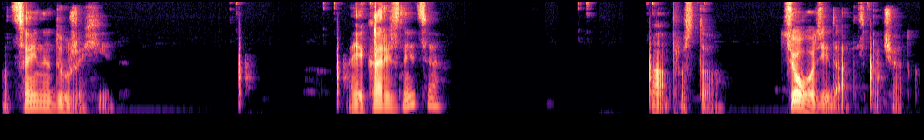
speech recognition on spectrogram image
Оцей не дуже хід. А яка різниця? А, просто цього з'їдати спочатку.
